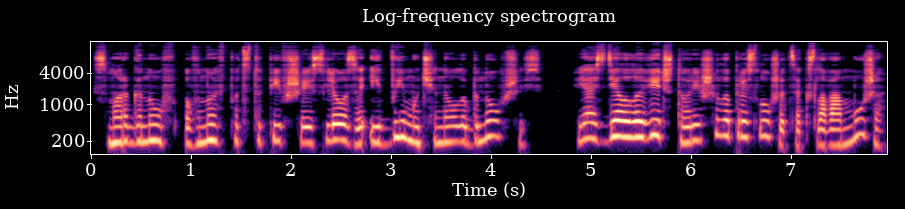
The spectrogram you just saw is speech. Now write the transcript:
Сморгнув вновь подступившие слезы и вымученно улыбнувшись, я сделала вид, что решила прислушаться к словам мужа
